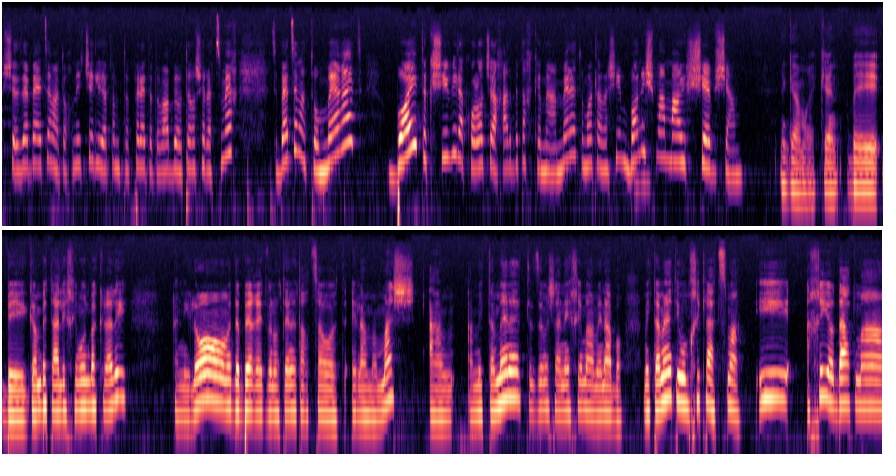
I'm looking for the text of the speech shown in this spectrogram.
שזה בעצם התוכנית שלי, להיות המטפלת הטובה ביותר של עצמך, זה בעצם את אומרת, בואי תקשיבי לקולות שלך, את בטח כמאמנת, אומרת לאנשים, בוא נשמע מה יושב שם. לגמרי, כן. ב, ב, גם בתהליך אימון בכללי, אני לא מדברת ונותנת הרצאות, אלא ממש המתאמנת, זה מה שאני הכי מאמינה בו. המתאמנת היא מומחית לעצמה. היא הכי יודעת מה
